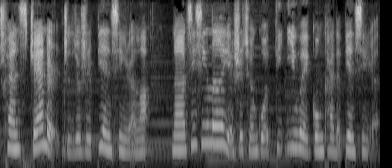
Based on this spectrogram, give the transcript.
transgender 指的就是变性人了。那金星呢，也是全国第一位公开的变性人。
